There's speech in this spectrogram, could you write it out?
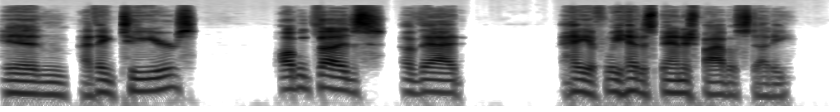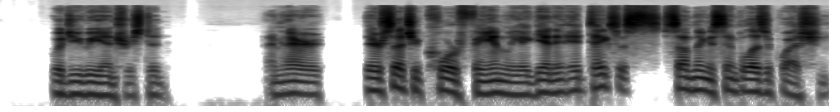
in, I think, two years, all because of that. Hey, if we had a Spanish Bible study, would you be interested? And there, they're such a core family. Again, it, it takes us something as simple as a question,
